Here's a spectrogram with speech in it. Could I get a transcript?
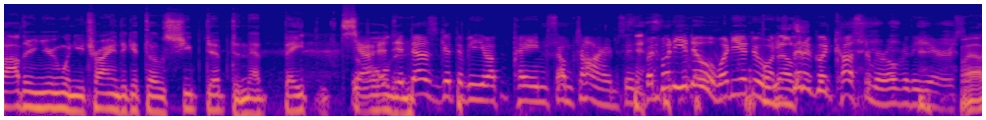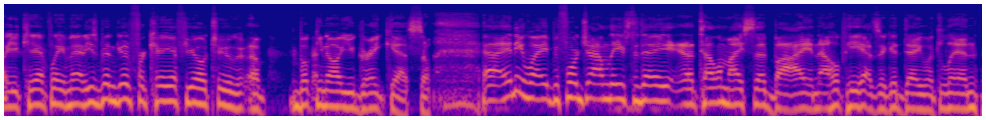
bothering you when you're trying to get those sheep dipped and that bait sold. Yeah, it, it does get to be a pain sometimes. And, but what do you do? What do you do? He's else? been a good customer over the years. Well, you can't blame that. He's been good for KFUO too, uh, booking all you great guests. So, uh, anyway, before John leaves today, uh, tell him I said bye, and I hope he has a good day with Lynn.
